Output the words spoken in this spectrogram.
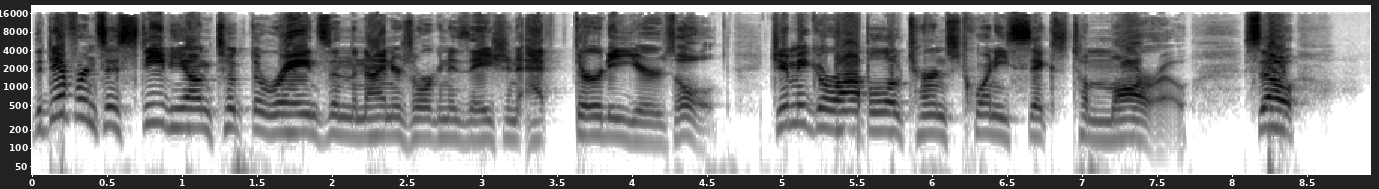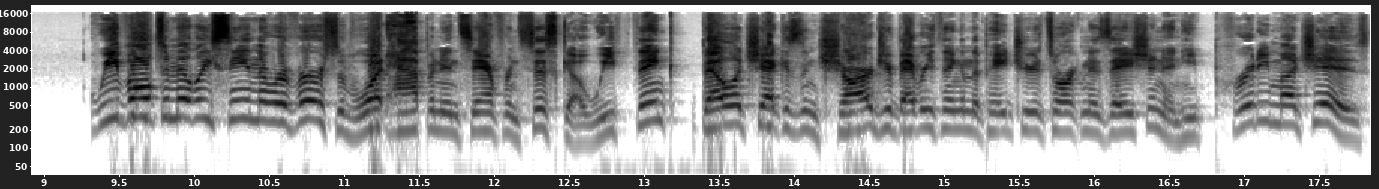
The difference is Steve Young took the reins in the Niners organization at 30 years old. Jimmy Garoppolo turns 26 tomorrow. So, we've ultimately seen the reverse of what happened in San Francisco. We think Belichick is in charge of everything in the Patriots organization, and he pretty much is.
